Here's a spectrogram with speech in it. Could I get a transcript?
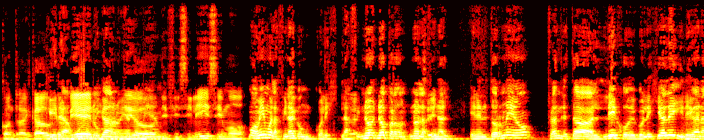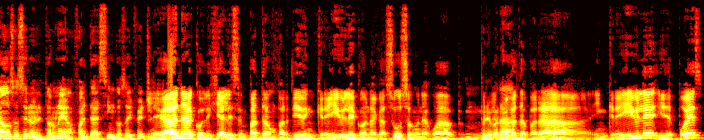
Contra el Cadu Que era también, un partido también. dificilísimo. Bueno, mismo la final con colegiales. No, no, perdón, no la Sí. final. En el torneo, Flandria estaba lejos de colegiales y le gana 2 a 0 en el torneo. Falta de 5 o 6 fechas. Le gana, Colegiales empata un partido increíble con Acasuso, con una jugada mm, Preparada. de pelota parada increíble y después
